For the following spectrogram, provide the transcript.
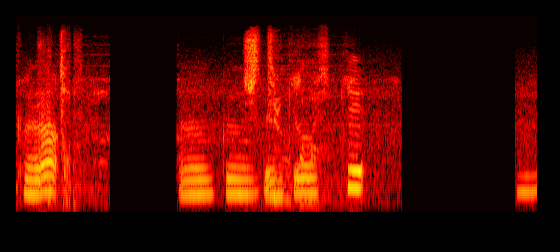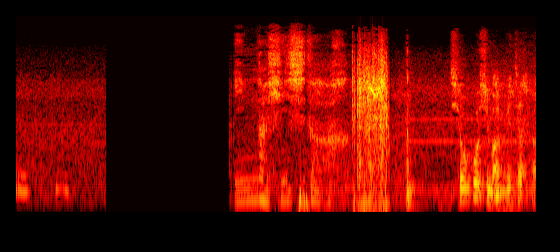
から、あの、勉知ってるのかな？強して、うんみんな必死だ。小公子マン寝ちゃった？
